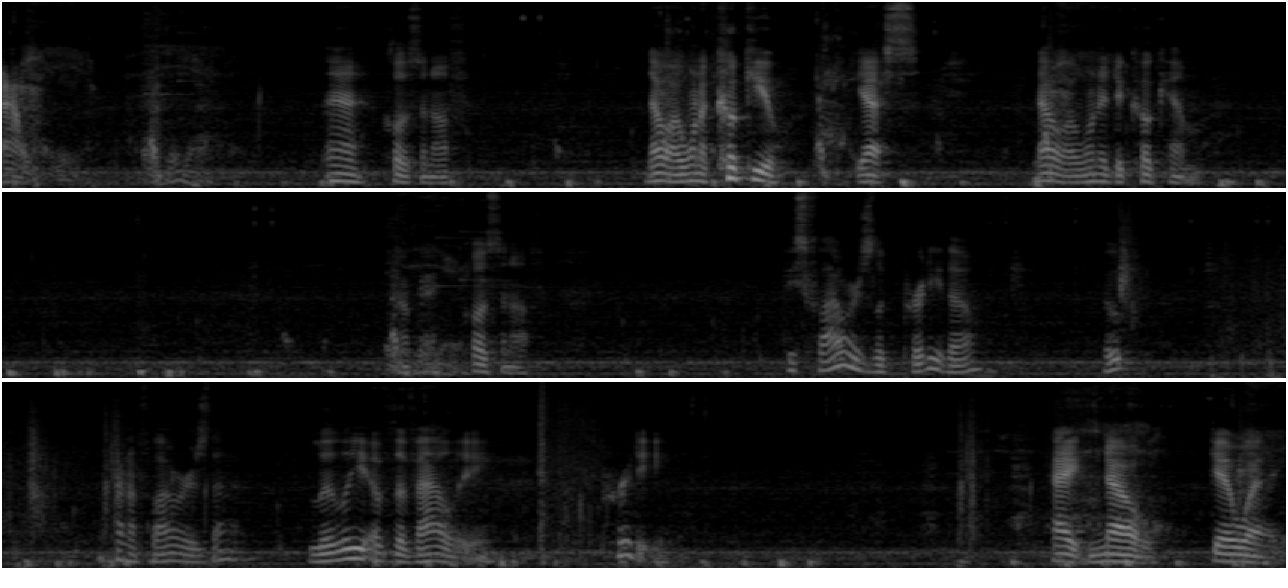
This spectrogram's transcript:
Ow. Eh, close enough. No, I want to cook you. Yes. No, I wanted to cook him. Okay, close enough. These flowers look pretty, though. Oop. What kind of flower is that? Lily of the Valley. Pretty. Hey, no. Get away.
